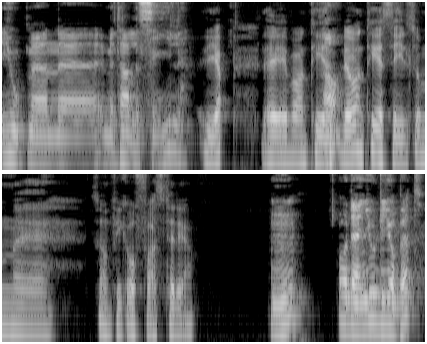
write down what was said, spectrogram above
Ihop med en eh, metallsil. Japp, det var en, te, Ja. det var en T-sil som, eh, som fick offras till det. Mm. Och den gjorde jobbet.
